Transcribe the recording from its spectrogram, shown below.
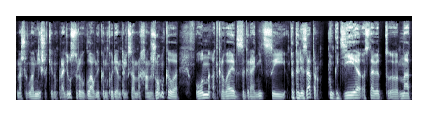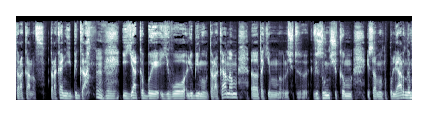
наших главнейших кинопродюсеров, главный конкурент Александра Ханжонкова, он открывает за границей тотализатор, где ставят э, на тараканов, тараканьи бега. Угу. И якобы его любимым тараканом, э, таким, значит, везунчиком и самым популярным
